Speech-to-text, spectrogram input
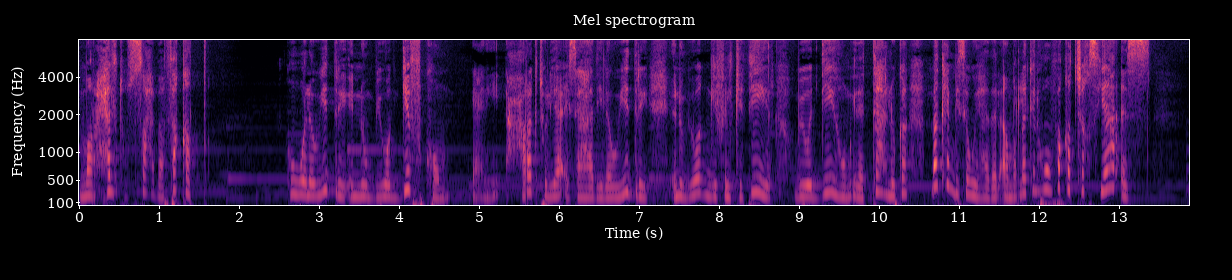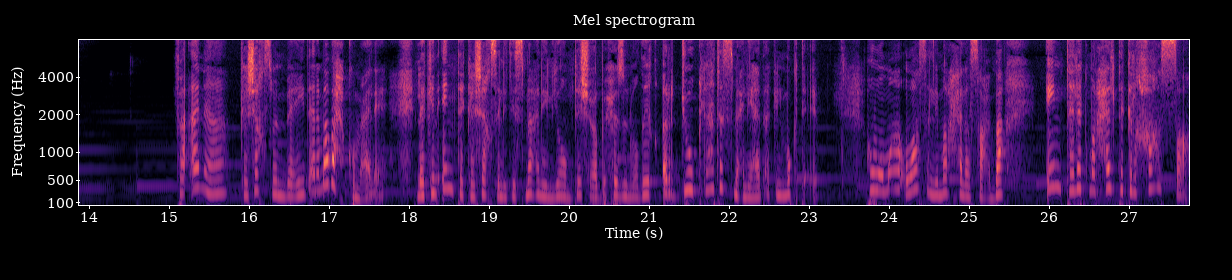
مرحلته الصعبة فقط. هو لو يدري أنه بيوقفكم يعني حركته اليائسة هذه لو يدري أنه بيوقف الكثير وبيوديهم إلى التهلكة ما كان بيسوي هذا الأمر لكن هو فقط شخص يائس. فأنا كشخص من بعيد أنا ما بحكم عليه. لكن أنت كشخص اللي تسمعني اليوم تشعر بحزن وضيق أرجوك لا تسمع لهذاك المكتئب. هو ما واصل لمرحلة صعبة. أنت لك مرحلتك الخاصة.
